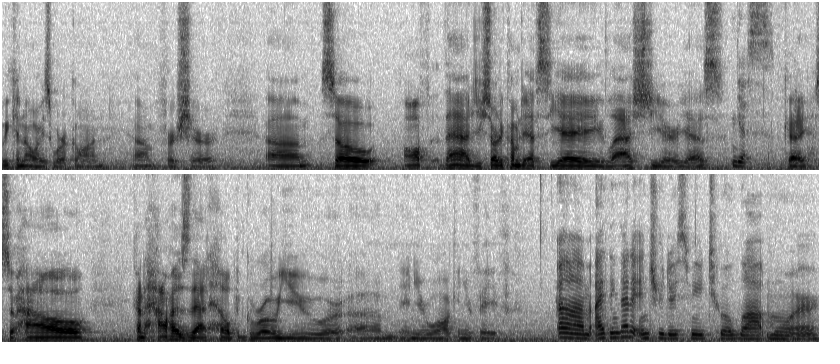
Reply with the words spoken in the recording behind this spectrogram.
we can always work on um, for sure. Um, so off that, you started coming to FCA last year, yes? Yes. Okay. So how kind of how has that helped grow you or um, in your walk in your faith? Um, I think that it introduced me to a lot more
